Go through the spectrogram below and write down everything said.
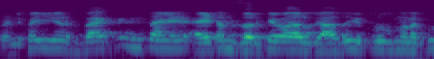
ట్వంటీ ఫైవ్ ఇయర్స్ బ్యాక్ ఇంత ఐటమ్స్ దొరికే వాళ్ళు కాదు. ఇప్పుడు మనకు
